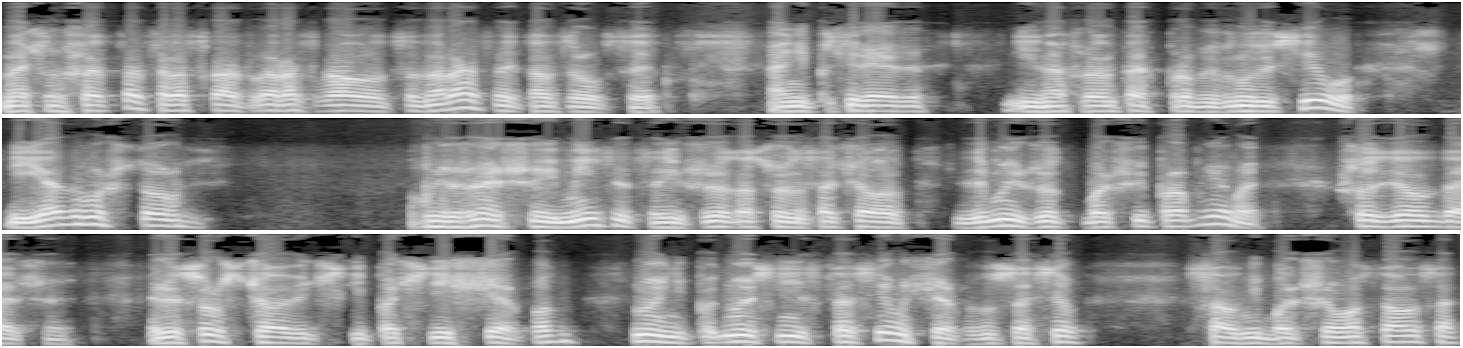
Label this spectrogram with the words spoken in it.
начал шататься, раскалываться на разные конструкции. Они потеряли и на фронтах пробивную силу. И я думаю, что ближайшие месяцы их ждет, особенно с начала зимы, их ждет большие проблемы. Что сделать дальше? Ресурс человеческий почти исчерпан. Ну, не, ну если не совсем исчерпан, но совсем стал небольшим остался.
